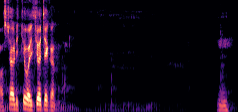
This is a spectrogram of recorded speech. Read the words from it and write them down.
ഫസ്റ്റ് അടിച്ച് വലിച്ചു വെച്ചേക്കാണ്. Mm.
